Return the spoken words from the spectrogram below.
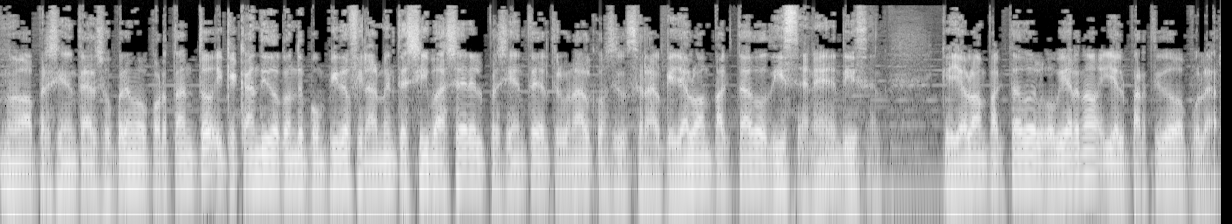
nueva presidenta del Supremo, por tanto, y que Cándido Conde Pumpido finalmente sí va a ser el presidente del Tribunal Constitucional, que ya lo han pactado, dicen, ¿eh? dicen, que ya lo han pactado el Gobierno y el Partido Popular.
